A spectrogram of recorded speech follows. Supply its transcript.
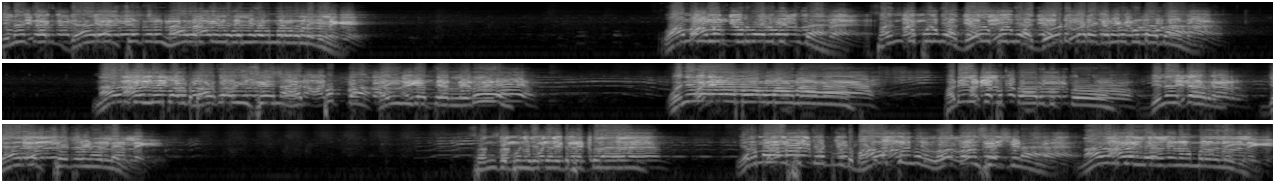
ದಿನಕರ್ ಗ್ಯಾರೇಜ್ ನಾಗರಿಕ ವಾಮನ್ ತಿರುವರುಗುತ್ತದ ಸಂಘಪುಂಜ ದೇವಪುಂಜ ಜೋಡುಕರ ಕರ್ಮಕೂಟದ ನಾವಿಲ್ಲಿ ಬಂದು ಭಾಗವಹಿಸಿನ ಅಪ್ಪತ್ತ ಐಂಗತೆರಡು ಒಂದನೇ ಬಹುಮಾನ ಪಡೆಯಲ್ಪತ್ತಾರುಗುತ್ತು ದಿನಕರ್ ಗ್ಯಾರೇಜ್ ಶೆಡ್ನಲ್ಲಿ ಸಂಘಪುಂಜ ಕರೆಕ್ಟ ಎರಮಲ ಬಿಟ್ಟು ಬಾಲಚಂದ್ರ ಲೋಕೇಶನ ನಾವಿಲ್ಲಿ ಎರಡು ನಂಬರ್ಗಳಿಗೆ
